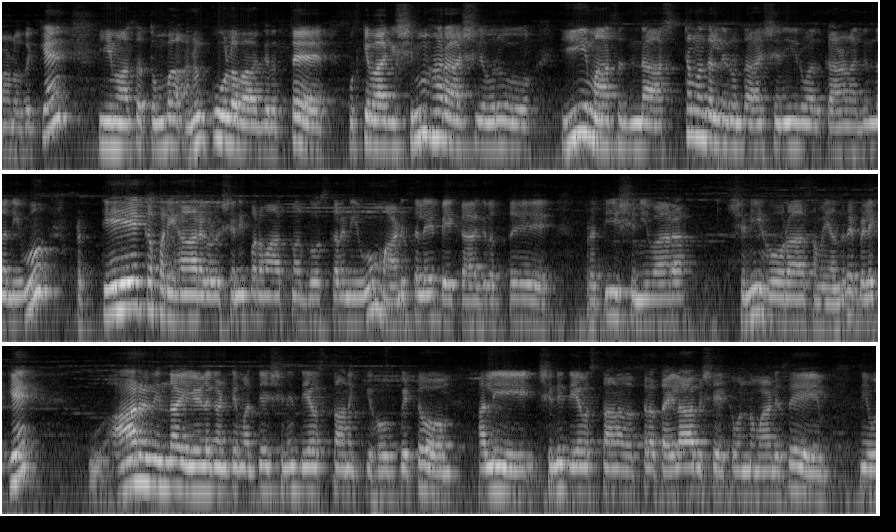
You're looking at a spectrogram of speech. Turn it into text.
ಮಾಡೋದಕ್ಕೆ ಈ ಮಾಸ ತುಂಬ ಅನುಕೂಲವಾಗಿರುತ್ತೆ. ಮುಖ್ಯವಾಗಿ ಸಿಂಹರಾಶಿಯವರು ಈ ಮಾಸದಿಂದ ಅಷ್ಟಮದಲ್ಲಿರುವಂತಹ ಶನಿ ಇರುವ ಕಾರಣದಿಂದ ನೀವು ಪ್ರತ್ಯೇಕ ಪರಿಹಾರಗಳು, ಶನಿ ಪರಮಾತ್ಮಗೋಸ್ಕರ ನೀವು ಮಾಡಿಸಲೇಬೇಕಾಗಿರುತ್ತೆ. ಪ್ರತಿ ಶನಿವಾರ, ಶನಿ ಹೋರ ಸಮಯ ಅಂದರೆ ಬೆಳಗ್ಗೆ ಆರರಿಂದ ಏಳು ಗಂಟೆ ಮಧ್ಯೆ ಶನಿ ದೇವಸ್ಥಾನಕ್ಕೆ ಹೋಗಿಬಿಟ್ಟು ಅಲ್ಲಿ ಶನಿ ದೇವಸ್ಥಾನದ ಹತ್ರ ತೈಲಾಭಿಷೇಕವನ್ನು ಮಾಡಿಸಿ, ನೀವು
